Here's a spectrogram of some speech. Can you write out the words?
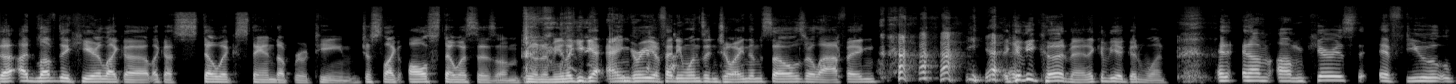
I'd love to hear like a like a stoic stand-up routine, just like all stoicism. You know what I mean? Like you get angry if anyone's enjoying themselves or laughing. yeah. It could be good, man. It could be a good one. And and I'm I'm curious if you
